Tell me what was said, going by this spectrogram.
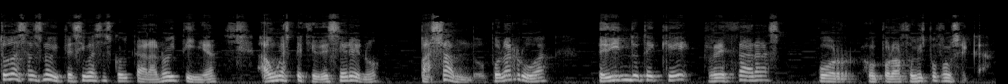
todas as noites ibas a escoitar a noitiña a unha especie de sereno pasando pola rúa pedíndote que rezaras por, polo arzobispo Fonseca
